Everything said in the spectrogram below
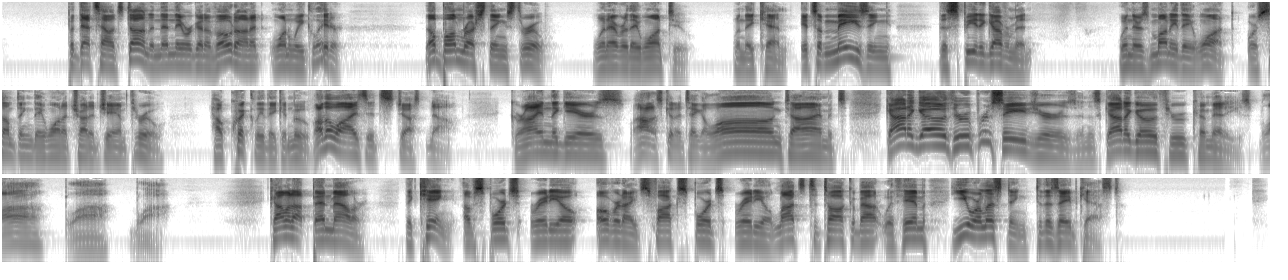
But that's how it's done. And then they were going to vote on it one week later. They'll bum rush things through whenever they want to, when they can. It's amazing the speed of government when there's money they want or something they want to try to jam through, how quickly they can move. Otherwise, it's just no. Grind the gears. Wow, it's going to take a long time. It's got to go through procedures and it's got to go through committees. Blah, blah, blah. Coming up, Ben Maller. the king of sports radio overnights, Fox Sports Radio. Lots to talk about with him. You are listening to the Zabecast.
